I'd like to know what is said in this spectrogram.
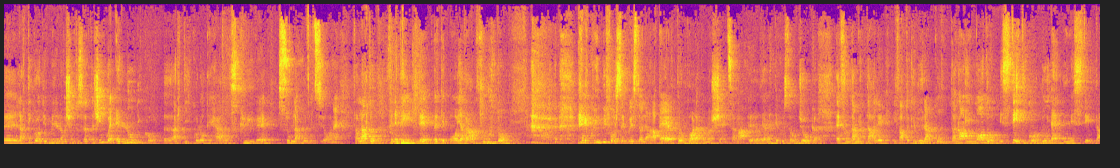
Eh, l'articolo del 1975 è l'unico eh, articolo che Harold scrive sulla collezione tra l'altro se ne pente perché poi avrà un furto. e quindi forse questo l'ha aperto un po' la conoscenza, ma eh, ovviamente questo è un joke, è fondamentale il fatto che lui racconta no? in modo estetico, lui è un esteta,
